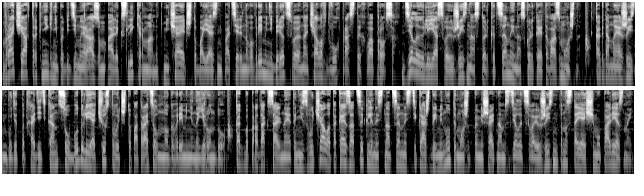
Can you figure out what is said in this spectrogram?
Врач и автор книги «Непобедимый разум» Алекс Ликерман отмечает, что боязнь потерянного времени берет свое начало в двух простых вопросах. Делаю ли я свою жизнь настолько ценной, насколько это возможно? Когда моя жизнь будет подходить к концу, буду ли я чувствовать, что потратил много времени на ерунду? Как бы парадоксально это ни звучало, такая зацикленность на ценности каждой минуты может помешать нам сделать свою жизнь по-настоящему полезной.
